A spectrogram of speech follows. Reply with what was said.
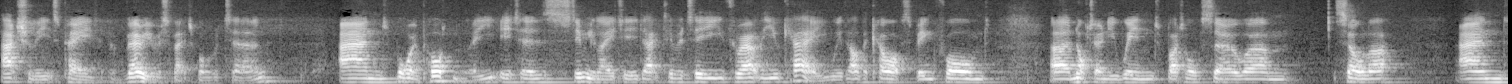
Actually, it's paid a very respectable return and more importantly, it has stimulated activity throughout the UK with other co-ops being formed, uh, not only wind but also um, solar and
